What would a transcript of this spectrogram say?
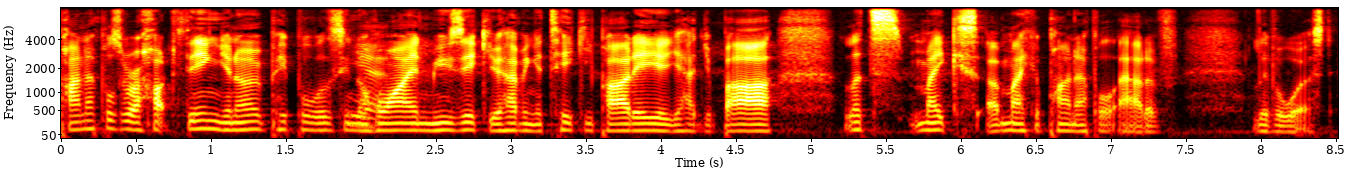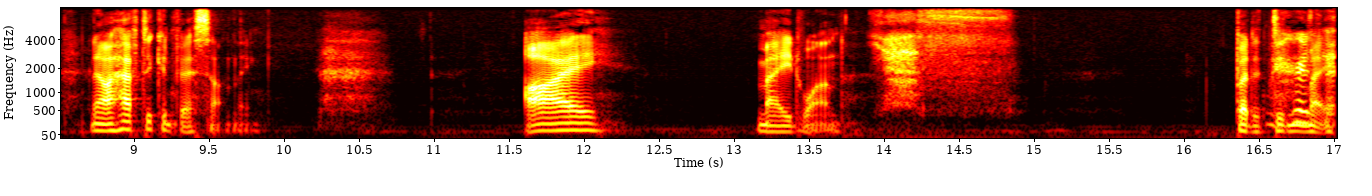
pineapples were a hot thing. You know, people were listening Yeah. to Hawaiian music. You're having a tiki party. You had your bar. Let's make uh, make a pineapple out of liverwurst. Now I have to confess something. I made one, Yes. but it didn't make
